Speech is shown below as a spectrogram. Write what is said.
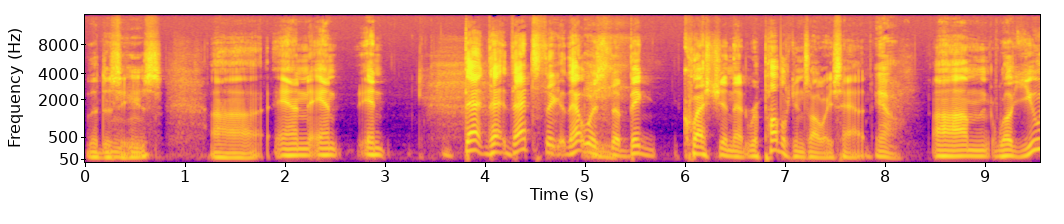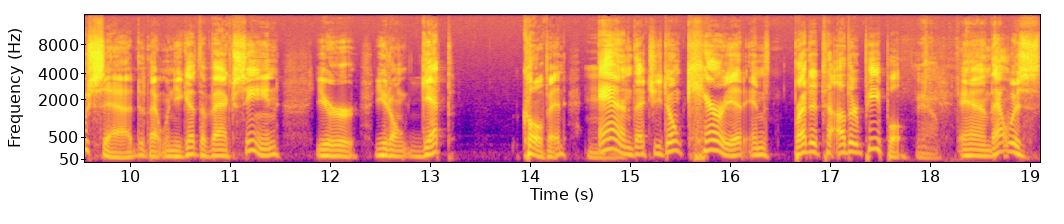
the disease, uh, and and and that that that's the that was the big question that Republicans always had. Yeah. Um, well, you said that when you get the vaccine, you're you don't get COVID, and that you don't carry it and spread it to other people. Yeah. And that was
